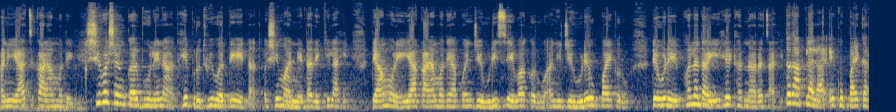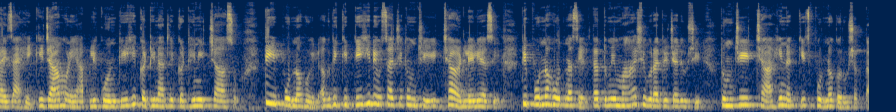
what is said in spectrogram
आणि याच काळामध्ये शिवशंकर भोलेनाथ हे पृथ्वीवरती येतात अशी मान्यता देखील आहे. त्यामुळे या काळामध्ये आपण जेवढी सेवा करू आणि जेवढे उपाय करू तेवढे फल फलदायी हे ठरणारच आहे. तर आपल्याला एक उपाय करायचा आहे की ज्यामुळे आपली कोणतीही कठीणातली कठीण इच्छा असो ती पूर्ण होईल. अगदी कितीही दिवसाची तुमची इच्छा अडलेली असेल ती पूर्ण होत नसेल तर तुम्ही महाशिवरात्रीच्या दिवशी तुमची इच्छा ही नक्कीच पूर्ण करू शकता.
